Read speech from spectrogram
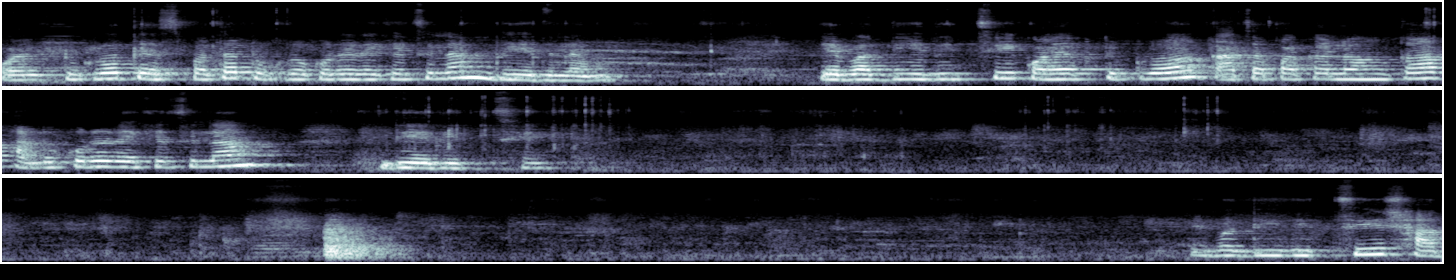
কয়েক টুকরো তেজপাতা টুকরো করে রেখেছিলাম, দিয়ে দিলাম। এবার দিয়ে দিচ্ছি কয়েক টুকরো কাঁচা পাকা লঙ্কা ভালো করে রেখেছিলাম, দিয়ে দিচ্ছি। এবার দিয়ে দিচ্ছি স্বাদ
